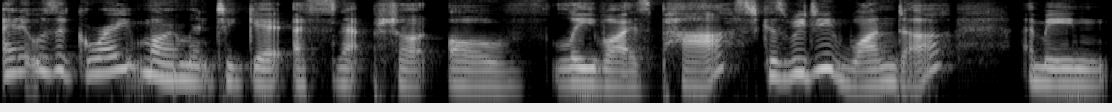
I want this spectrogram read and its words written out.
And it was a great moment to get a snapshot of Levi's past because we did wonder. I mean,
